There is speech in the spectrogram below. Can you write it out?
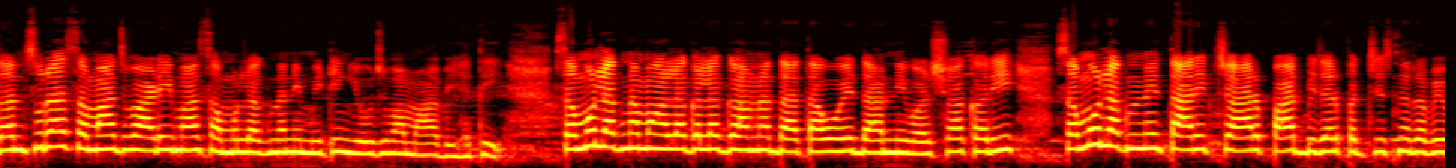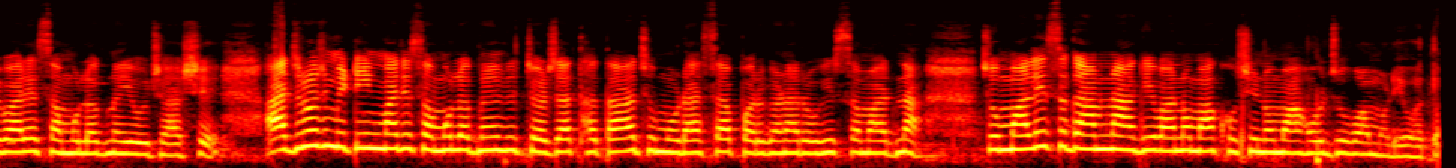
ધનસુરા સમાજવાડીમાં સમૂહલગ્નની મિટિંગ યોજવામાં આવી હતી. સમૂહલગ્નમાં અલગ અલગ ગામના દાતાઓએ દાનની વર્ષા કરી. સમૂહલગ્નની તારીખ ચાર પાંચ બે હજાર પચીસને રવિવારે સમૂહલગ્ન યોજાશે. આજરોજ મિટિંગમાં જે સમૂહલગ્નની ચર્ચા થતાં જ મોડાસા પરગણા રોહિત સમાજના ચુમ્માલીસ ગામના આગેવાનોમાં ખુશીનો માહોલ જોવા મળ્યો હતો.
